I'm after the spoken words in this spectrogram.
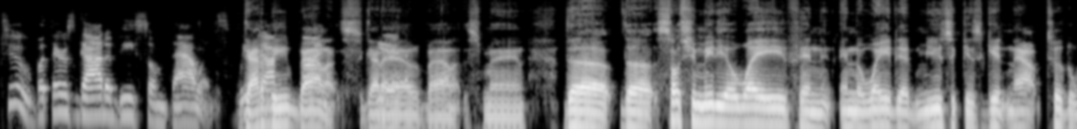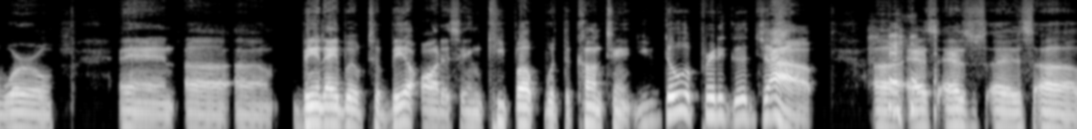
too but there's gotta be some balance. We gotta, gotta be balance. Gotta yeah. have balance man. The the social media wave and and the way that music is getting out to the world and uh, um, being able to be an artist and keep up with the content, you do a pretty good job uh, as as as uh,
